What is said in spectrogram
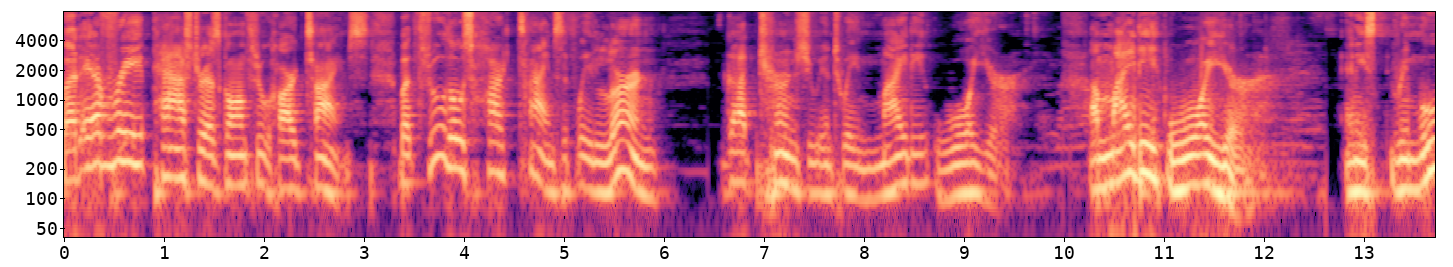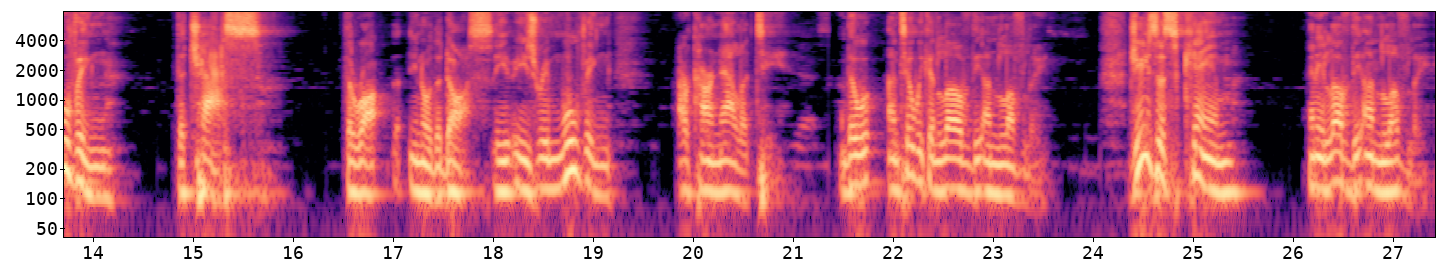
But every pastor has gone through hard times. But through those hard times, if we learn, God turns you into a mighty warrior. A mighty warrior. And he's removing the chas, the rock, you know, the dos. He, he's removing our carnality until we can love the unlovely. Jesus came and he loved the unlovely.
